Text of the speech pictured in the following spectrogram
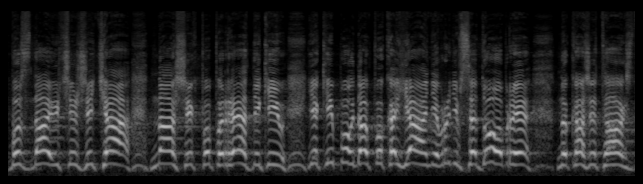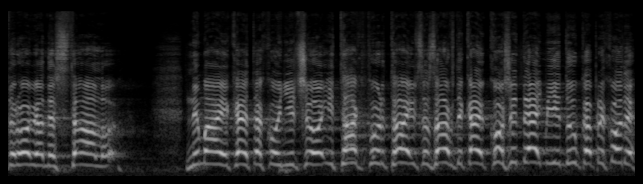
бо знаючи життя наших попередників, які Бог дав покаяння, вроді все добре, але каже, так, здоров'я не стало. Немає каже, такого нічого. І так повертаюся завжди. Каже, кожен день мені думка приходить.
